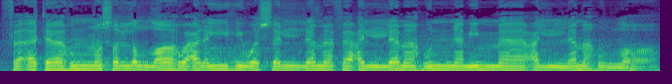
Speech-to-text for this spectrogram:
فأتاهن صلى الله عليه وسلم فعلمهن مما علمه الله.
